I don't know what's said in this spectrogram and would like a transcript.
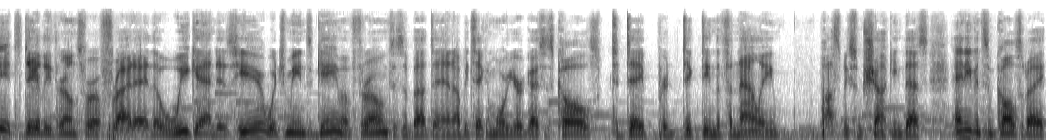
It's Daily Thrones for a Friday. The weekend is here, which means Game of Thrones is about to end. I'll be taking more of your guys' calls today, predicting the finale, possibly some shocking deaths, and even some calls that I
